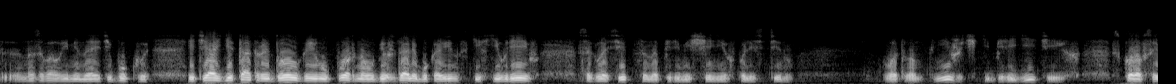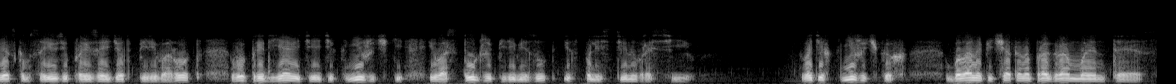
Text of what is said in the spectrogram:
называл именно эти буквы, и те агитаторы долго и упорно убеждали буковинских евреев согласиться на перемещение в Палестину. Вот вам книжечки, берегите их. Скоро в Советском Союзе произойдет переворот, вы предъявите эти книжечки, и вас тут же перевезут из Палестины в Россию. В этих книжечках была напечатана программа НТС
